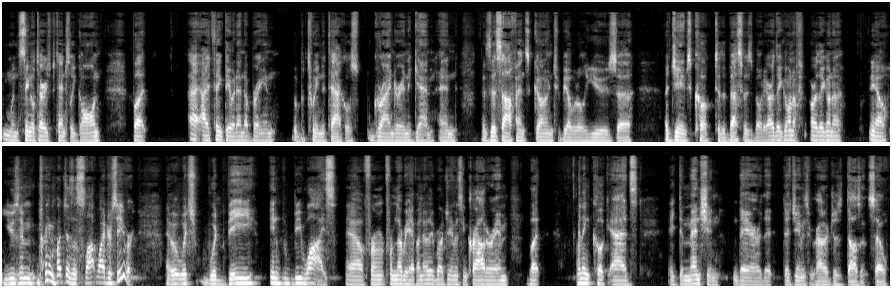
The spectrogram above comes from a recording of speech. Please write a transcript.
when Singletary's potentially gone, but I, I think they would end up bringing between the tackles grinder in again. And is this offense going to be able to use uh, a James Cook to the best of his ability? Are they going to are they going to you know use him pretty much as a slot wide receiver? Uh, which would be in, be wise know, from from their behalf. I know they brought Jamison Crowder in, but I think Cook adds a dimension there that that Jamison Crowder just doesn't. So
